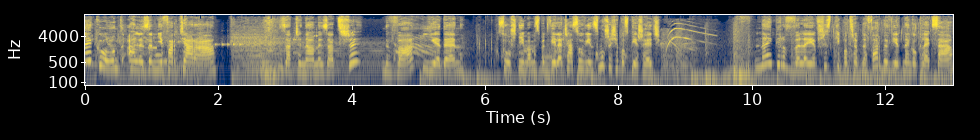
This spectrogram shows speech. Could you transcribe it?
sekund, ale ze mnie farciara. Zaczynamy za 3, 2, 1. Cóż, nie mam zbyt wiele czasu, więc muszę się pospieszyć. Najpierw wyleję wszystkie potrzebne farby w jednego kleksa.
